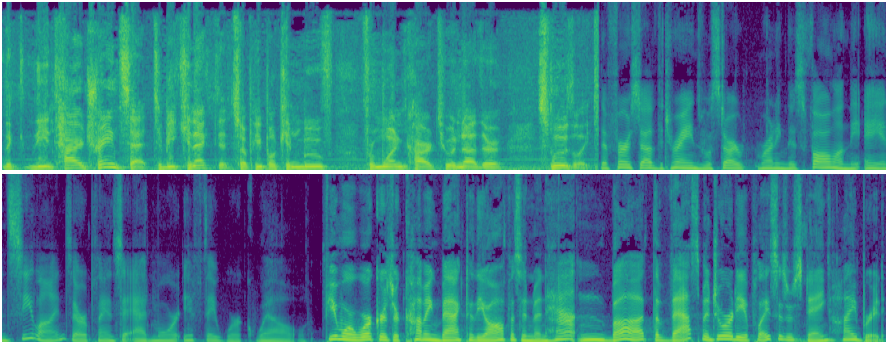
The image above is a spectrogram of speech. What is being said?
the, the entire train set to be connected so people can move from one car to another smoothly. The first of the trains will start running this fall on the A and C lines. There are plans to add more if they work well. Few more workers are coming back to the office in Manhattan, but the vast majority of places are staying hybrid.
